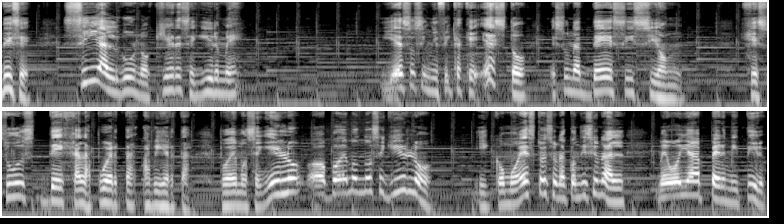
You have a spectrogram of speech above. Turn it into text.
Dice, si alguno quiere seguirme. Y eso significa que esto es una decisión. Jesús deja la puerta abierta. Podemos seguirlo o podemos no seguirlo. Y como esto es una condicional, me voy a permitir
